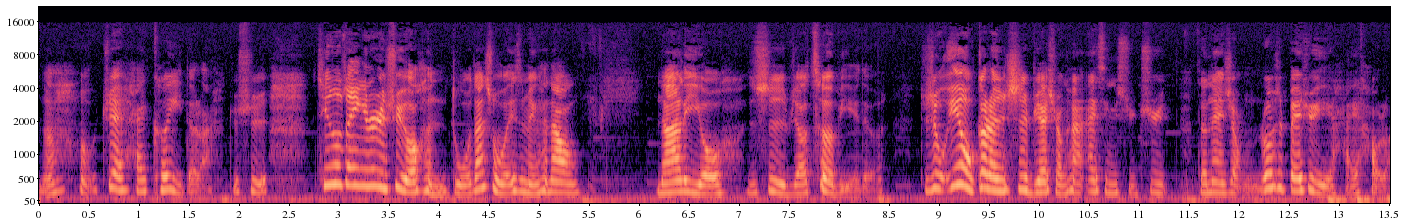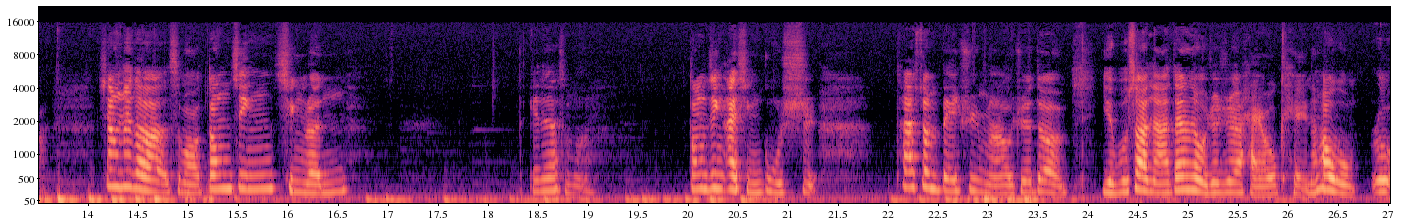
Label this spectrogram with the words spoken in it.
然后，我觉得还可以的啦。就是听说最近日剧有很多，但是我一直没看到哪里有就是比较特别的。就是因为我个人是比较喜欢看爱情喜剧的那种，如果是悲剧也还好啦。像那个什么《东京情人》，哎，那叫什么《东京爱情故事》。它算悲剧吗？我觉得也不算啊，但是我就觉得还 OK。然后我我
